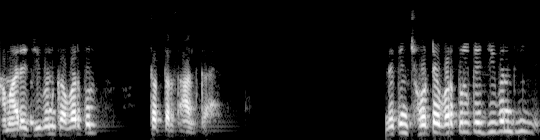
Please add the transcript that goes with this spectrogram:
हमारे जीवन का वर्तुल सत्तर साल का है। लेकिन छोटे वर्तुल के जीवन भी है।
